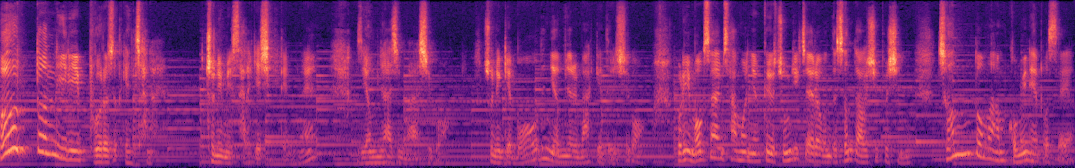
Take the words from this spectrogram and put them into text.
어떤 일이 벌어져도 괜찮아요. 주님이 살아계시기 때문에 그래서 염려하지 마시고 주님께 모든 염려를 맡겨드리시고 우리 목사님 사모님 그리고 중직자 여러분들 전도하고 싶으시면 전도만 한번 고민해 보세요.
